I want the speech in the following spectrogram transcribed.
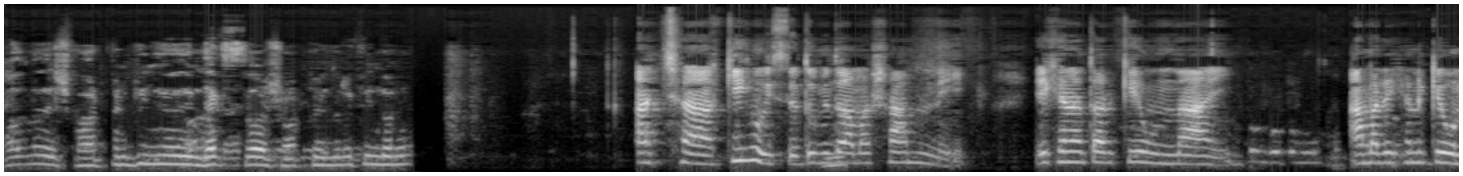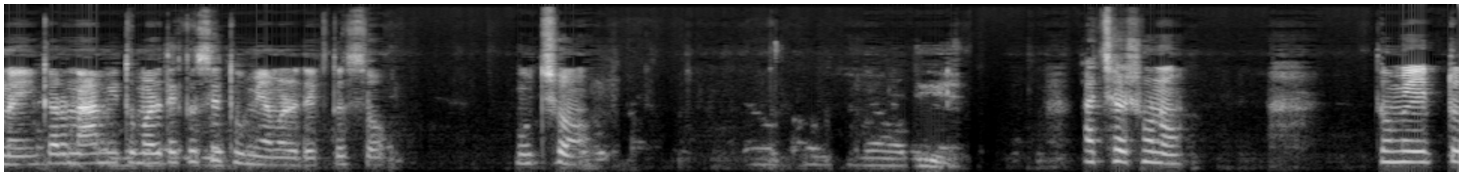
বলতে শর্ট প্যান্ট কিনে দেখছ শর্ট প্যান্টগুলো আচ্ছা কি হয়েছে তুমি তো আমার সামনে। এখানে তো আর কেউ নাই। আমার এখানে কেউ নাই কারণ আমি তোমার দেখতেছি তুমি আমার দেখতেছো। বুঝছ? আচ্ছা শোনো। তুমি একটু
